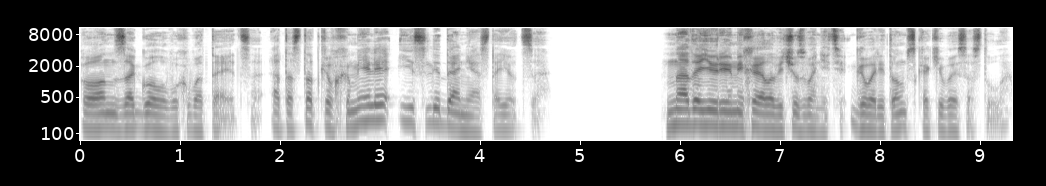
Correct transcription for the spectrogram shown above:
Он за голову хватается. От остатков хмеля и следа не остается. «Надо Юрию Михайловичу звонить», — говорит он, вскакивая со стула.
